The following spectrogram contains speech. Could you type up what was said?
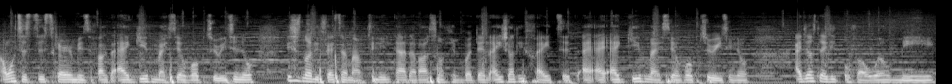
and what is still scaring me is the fact that I gave myself up to it. You know, this is not the first time I'm feeling tired about something, but then I usually fight it. I I, I give myself up to it. You know, I just let it overwhelm me.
